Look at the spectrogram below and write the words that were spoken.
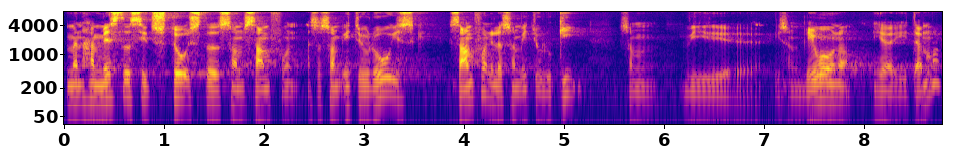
man har mistet sit ståsted som samfund, altså som ideologisk samfund, eller som ideologi, som vi øh, ligesom lever under her i Danmark,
